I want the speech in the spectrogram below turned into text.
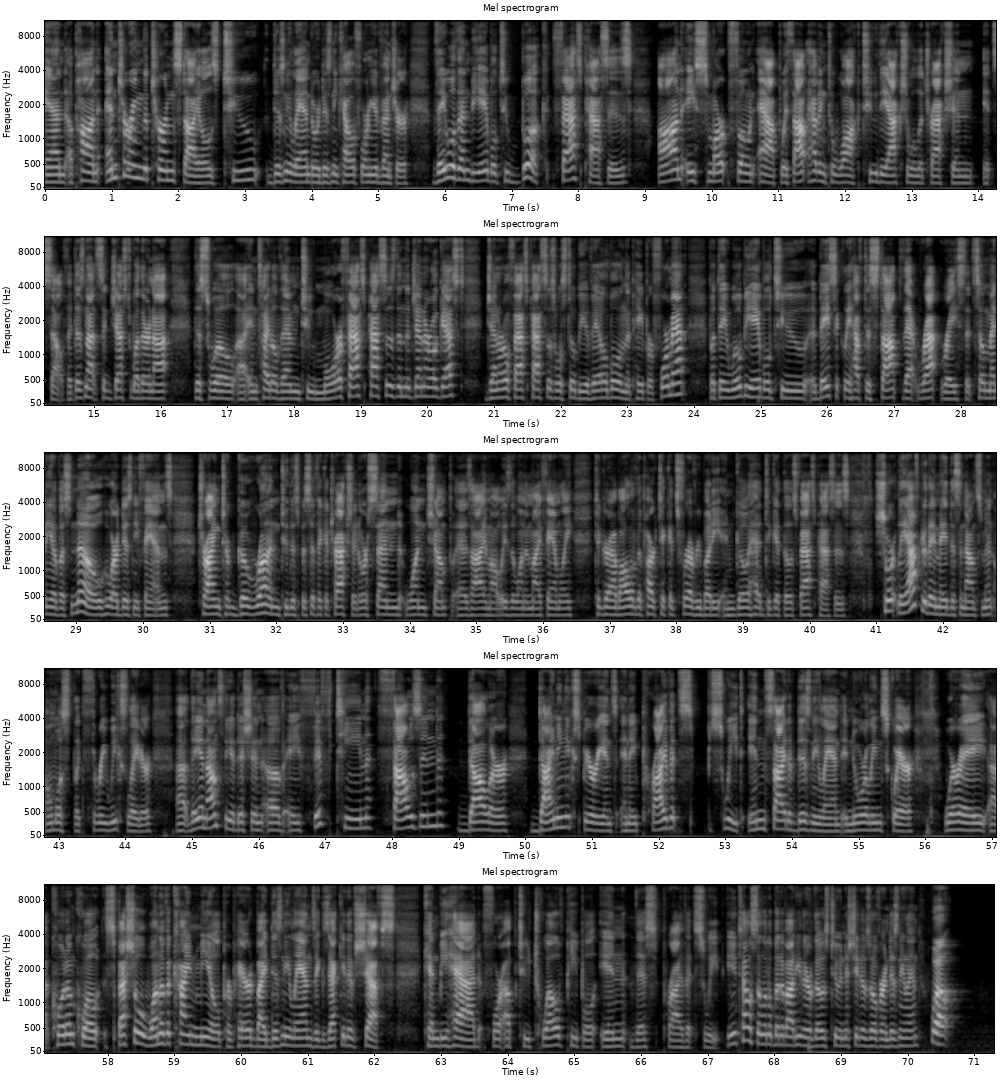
And upon entering the turnstiles to Disneyland or Disney California Adventure, they will then be able to book fast passes on a smartphone app without having to walk to the actual attraction itself. It does not suggest whether or not this will uh, entitle them to more fast passes than the general guest. General fast passes will still be available in the paper format, but they will be able to uh, basically have to stop that rat race that so many of us know who are Disney fans trying to go run to the specific attraction or send one chump, as I'm always the one in my family, to grab all of the park tickets for everybody and go ahead to get those fast passes. Shortly after they made this announcement, almost like three weeks later, uh, they announced the addition of a $15,000 dining experience in a private suite inside of Disneyland in New Orleans Square, where a uh, quote unquote special one of a kind meal prepared by Disneyland's executive chefs can be had for up to 12 people in this private suite. Can you tell us a little bit about either of those two initiatives over in Disneyland? Well,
